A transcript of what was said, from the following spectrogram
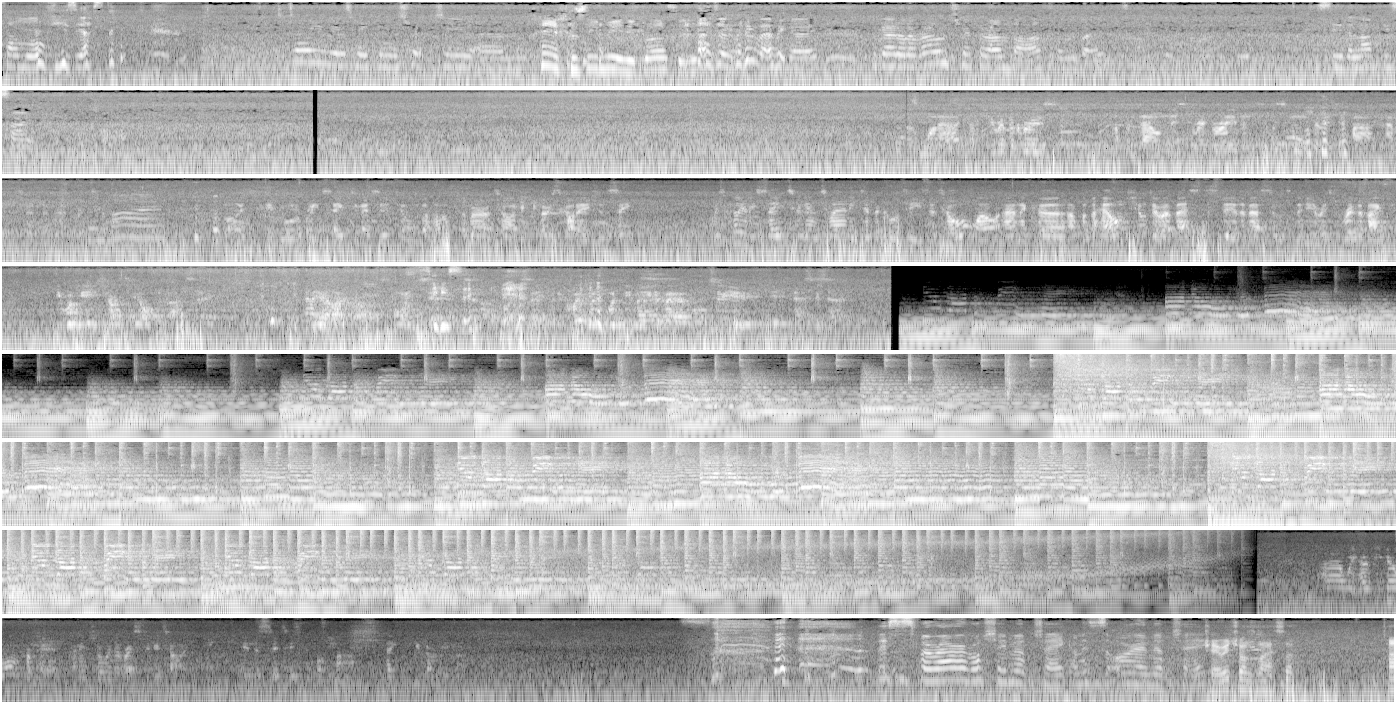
sound more enthusiastic. Today we are taking a trip to, um, you can see me in your glasses. I don't know where we're going. We're going on a round trip around Bath on the boat. To see the lovely sight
